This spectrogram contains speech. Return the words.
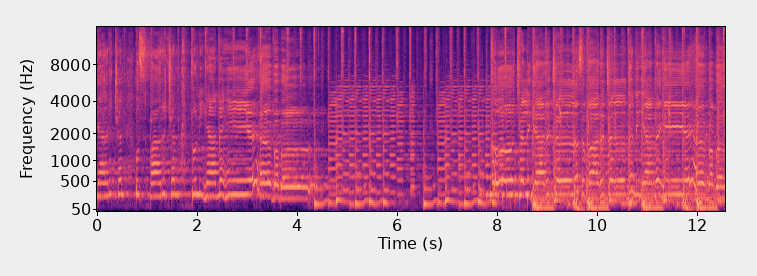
यार चल उस पार चल दुनिया नहीं ये है बबल चल यार चल उस पार चल दुनिया नहीं ये है बबल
